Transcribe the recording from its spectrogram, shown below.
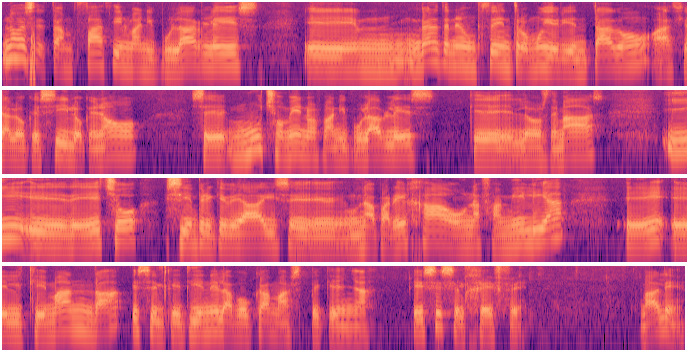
no va a ser tan fácil manipularles, em, van a tener un centro muy orientado hacia lo que sí, lo que no, mucho menos manipulables los demás y eh, de hecho siempre que veáis eh, una pareja o una familia, eh, el que manda es el que tiene la boca más pequeña. Ese es el jefe, ¿vale?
